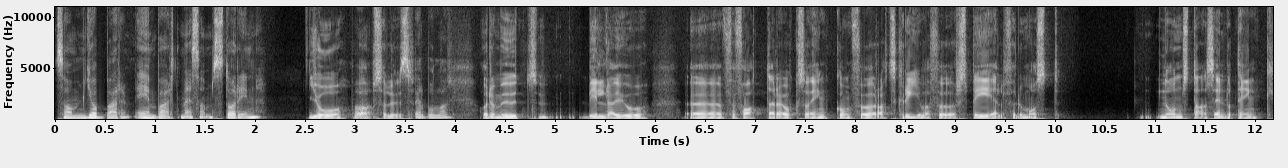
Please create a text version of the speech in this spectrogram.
som jobbar enbart med som storyn Jo, absolut. spelbolag. Och de utbildar ju eh, författare också enkom för att skriva för spel, för du måste någonstans ändå tänka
